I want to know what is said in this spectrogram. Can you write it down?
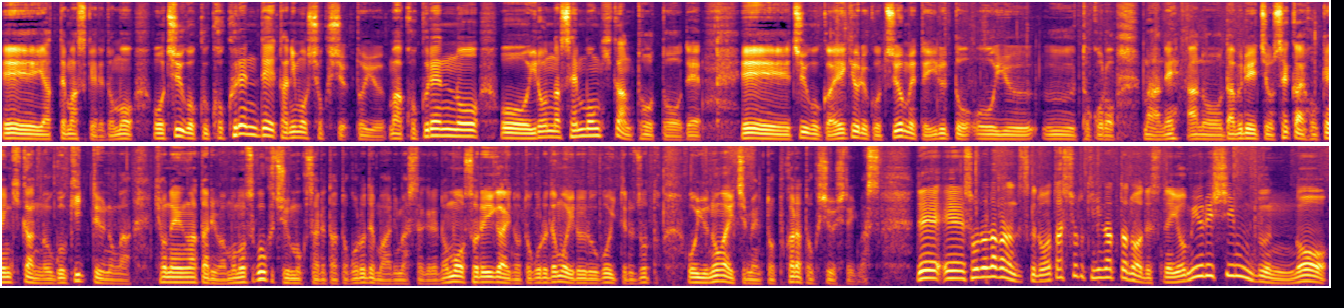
えー、やってますけれども中国国連データにも触手という、まあ、国連のいろんな専門機関等々で、えー、中国が影響力を強めているというところ、まあね、あの WHO 世界保健機関の動きっていうのが去年あたりはものすごく注目されたところでもありましたけれどもそれ以外のところでもいろいろ動いてるぞというのが一面トップから特集しています。で、えー、その中なんですけど私ちょっと気になったのはですね読売新聞の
